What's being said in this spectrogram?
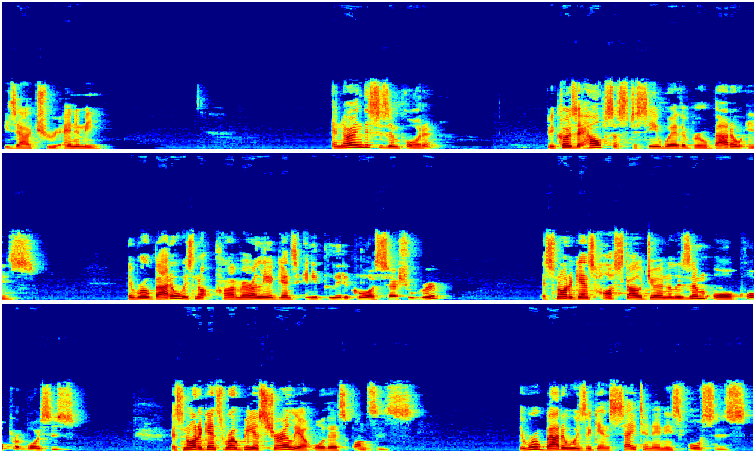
is our true enemy. And knowing this is important because it helps us to see where the real battle is. The real battle is not primarily against any political or social group. It's not against hostile journalism or corporate voices. It's not against Rugby Australia or their sponsors. The real battle is against Satan and his forces,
